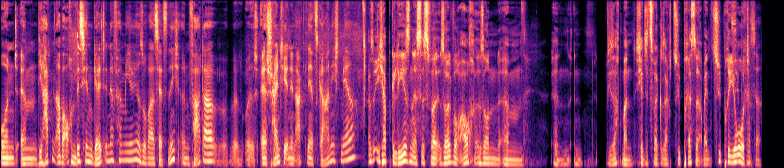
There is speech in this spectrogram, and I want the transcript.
Und ähm, die hatten aber auch ein bisschen Geld in der Familie, so war es jetzt nicht. Ein Vater äh, erscheint hier in den Akten jetzt gar nicht mehr. Also ich habe gelesen, es ist, soll wohl auch so ein, ähm, ein, ein wie sagt man, ich hätte zwar gesagt Zypresse, aber ein Zypriot. Zypresse.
